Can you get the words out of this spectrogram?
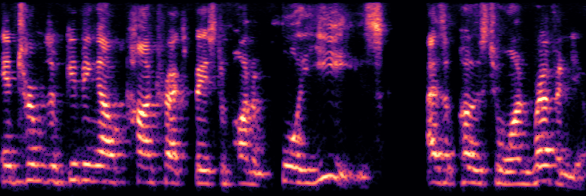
in terms of giving out contracts based upon employees as opposed to on revenue.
